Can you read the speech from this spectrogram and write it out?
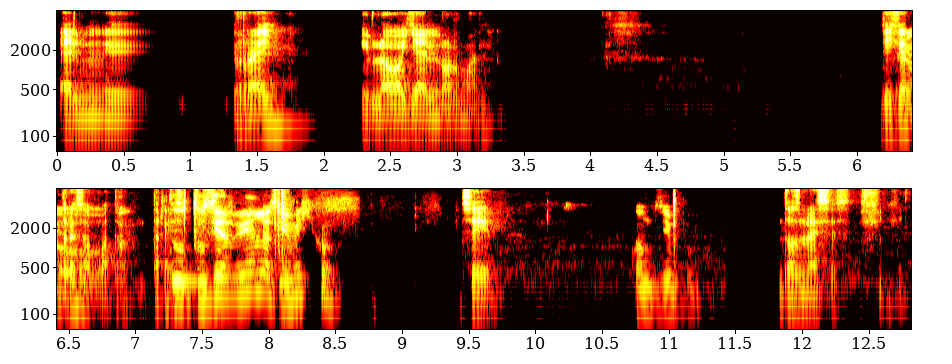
el mi rey y luego ya el normal. Dije Pero, tres o cuatro. Tres. ¿Tú, tú sí has vivido en la Ciudad de México? Sí, ¿Cuánto tiempo? dos meses.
